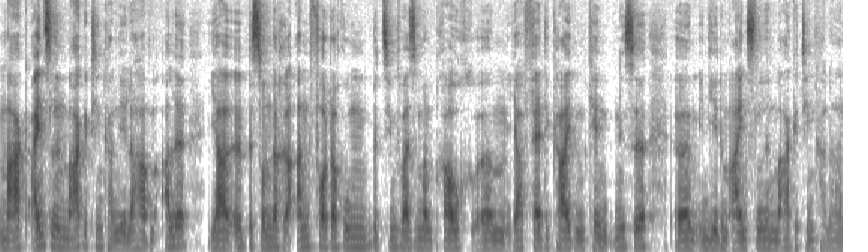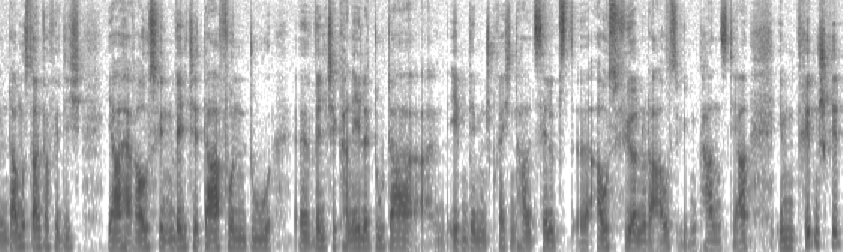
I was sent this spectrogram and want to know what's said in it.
Mark einzelnen Marketingkanäle haben alle ja äh, besondere Anforderungen beziehungsweise man braucht ähm, ja Fertigkeiten Kenntnisse ähm, in jedem einzelnen Marketingkanal. Und da musst du einfach für dich ja herausfinden, welche davon du, welche Kanäle du da äh, eben dementsprechend halt selbst äh, ausführen oder ausüben kannst. Ja. Im dritten Schritt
